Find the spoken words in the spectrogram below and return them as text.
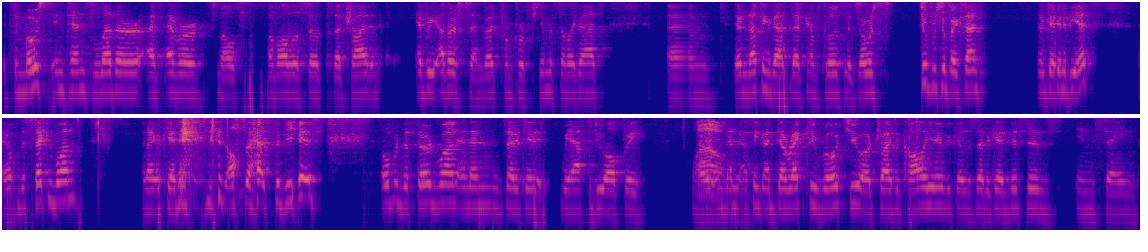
it's the most intense leather I've ever smelled of all the soaps I tried, and every other scent, right, from perfume and stuff like that. Um, there's nothing that that comes close it's super super excited. Okay, gonna be it. I opened the second one, and like, okay, this also has to be it. Opened the third one, and then said, okay, we have to do all three. Wow. And then I think I directly wrote you or tried to call you because I said, okay, this is insane.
